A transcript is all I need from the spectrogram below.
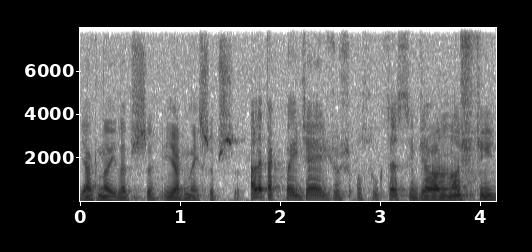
jak najlepszy i jak najszybszy. Ale tak powiedziałeś już o sukcesji w działalności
